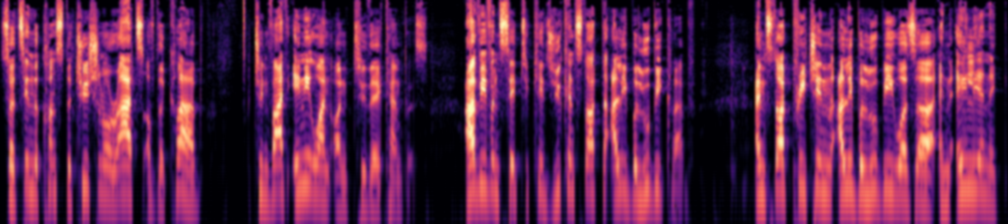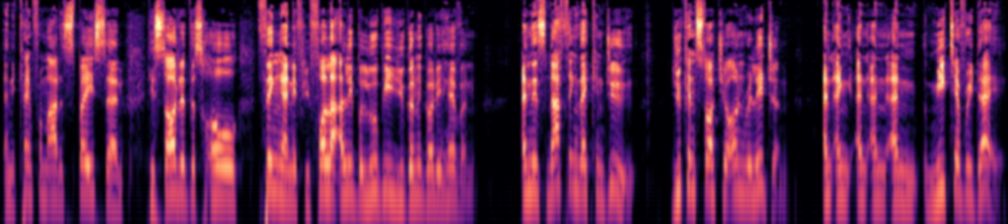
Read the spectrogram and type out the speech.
So it's in the constitutional rights of the club to invite anyone onto their campus. I've even said to kids, you can start the Ali Balubi Club and start preaching. Ali Balubi was uh, an alien and he came from outer space and he started this whole thing. And if you follow Ali Balubi, you're going to go to heaven. And there's nothing they can do. You can start your own religion and, and, and, and, and meet every day.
